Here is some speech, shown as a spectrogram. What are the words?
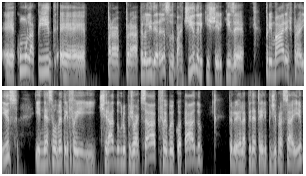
é, com o Lapid é, pra, pra, pela liderança do partido, ele quis, ele quis é, primárias para isso, e nesse momento ele foi tirado do grupo de WhatsApp, foi boicotado pelo Lapid até ele pedir para sair.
